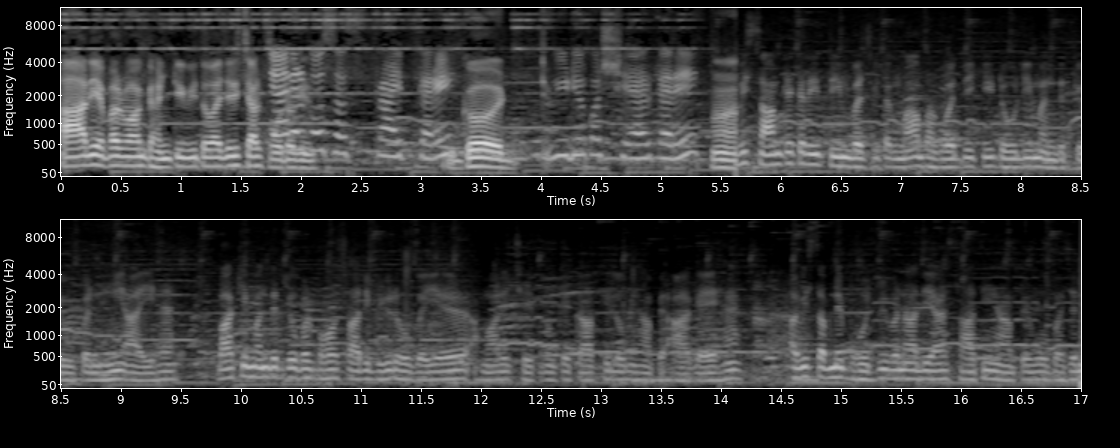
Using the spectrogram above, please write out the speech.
आ रही है पर वहाँ घंटी भी तो बज रही चल फ़ोटो को सब्सक्राइब करें। गुड वीडियो को शेयर करें। हाँ। अभी शाम के करीब तीन बजे तक माँ भगवती की डोली मंदिर के ऊपर नहीं आई है। बाकी मंदिर के ऊपर बहुत सारी भीड़ हो गई है। हमारे क्षेत्रों के काफ़ी लोग यहाँ पे आ गए हैं। अभी सबने भोज भी बना दिया है। साथ ही यहाँ पे वो भजन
